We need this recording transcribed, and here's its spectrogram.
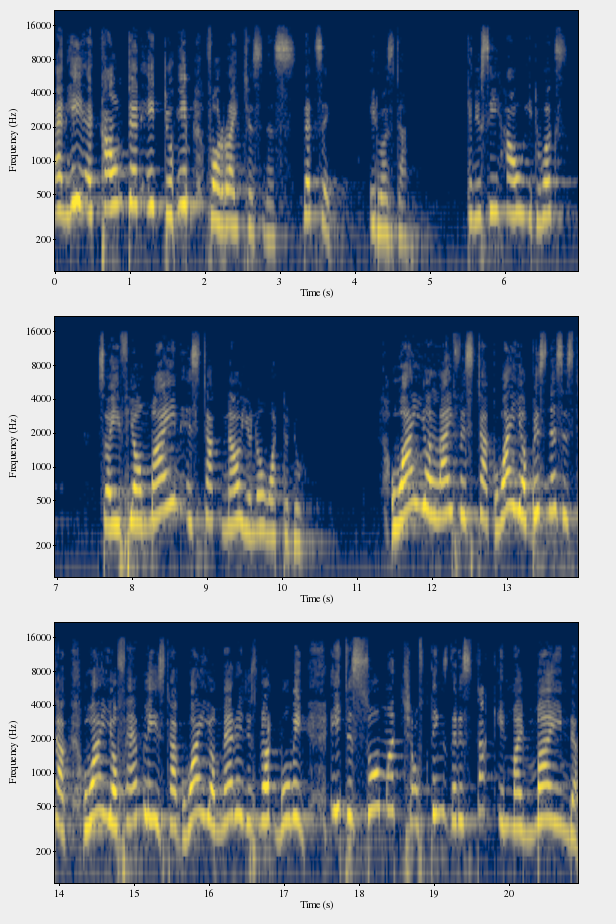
and he accounted it to him for righteousness. That's it. It was done. Can you see how it works? So if your mind is stuck, now you know what to do. Why your life is stuck, why your business is stuck, why your family is stuck, why your marriage is not moving. It is so much of things that is stuck in my mind.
